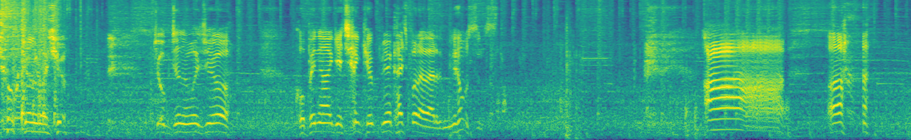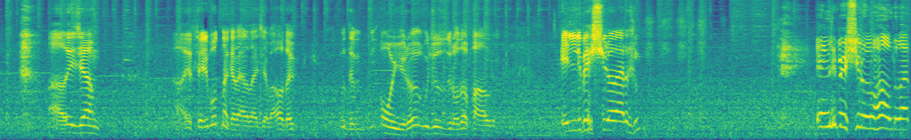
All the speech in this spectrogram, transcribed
Çok canım acıyor. Çok canım acıyor. Kopenhag'a geçen köprüye kaç para verdim biliyor musunuz? Aa! Ağlayacağım. Ay, feribot ne kadardı acaba? O da Bu da 10 euro ucuzdur o da pahalıdır. 55 euro verdim. 55 euro mu aldılar?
